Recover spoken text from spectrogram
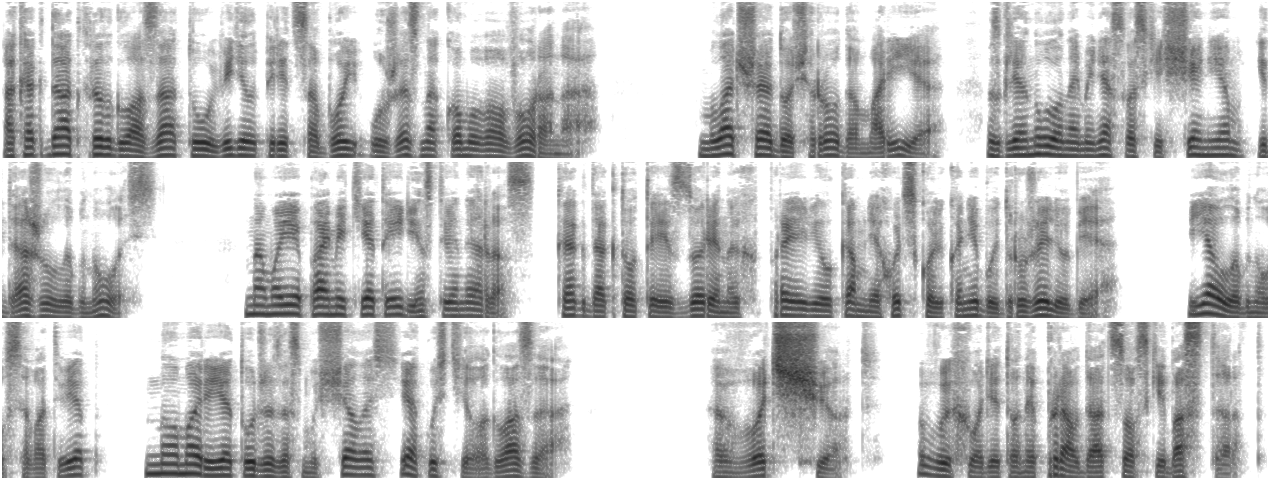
а когда открыл глаза, то увидел перед собой уже знакомого ворона. Младшая дочь рода, Мария, взглянула на меня с восхищением и даже улыбнулась. На моей памяти это единственный раз, когда кто-то из Зориных проявил ко мне хоть сколько-нибудь дружелюбия. Я улыбнулся в ответ, но Мария тут же засмущалась и опустила глаза. «Вот черт! Выходит, он и правда отцовский бастард!»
